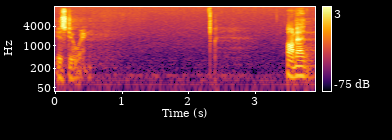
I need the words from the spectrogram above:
is doing. Amen.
